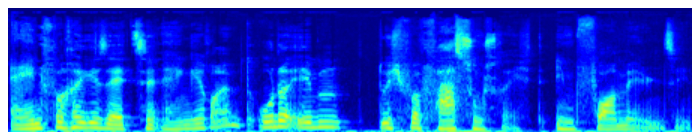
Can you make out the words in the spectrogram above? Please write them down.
einfache Gesetze eingeräumt oder eben durch Verfassungsrecht im formellen Sinn.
